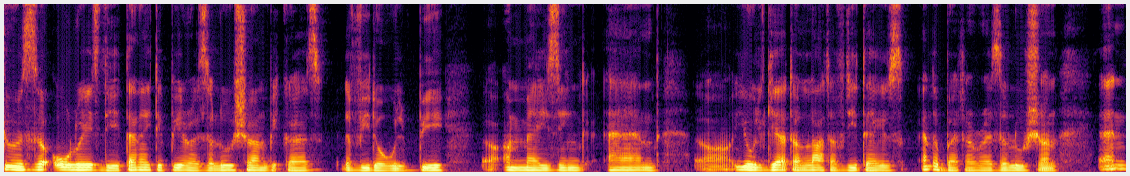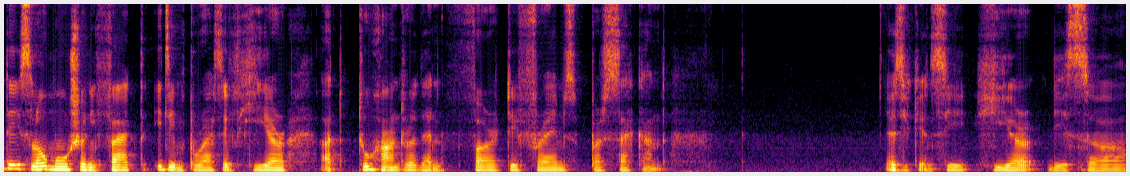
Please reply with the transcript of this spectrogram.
choose always the 1080p resolution because the video will be uh, amazing and uh, you will get a lot of details and a better resolution and the slow motion effect is impressive here at 230 frames per second. As you can see here this uh,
